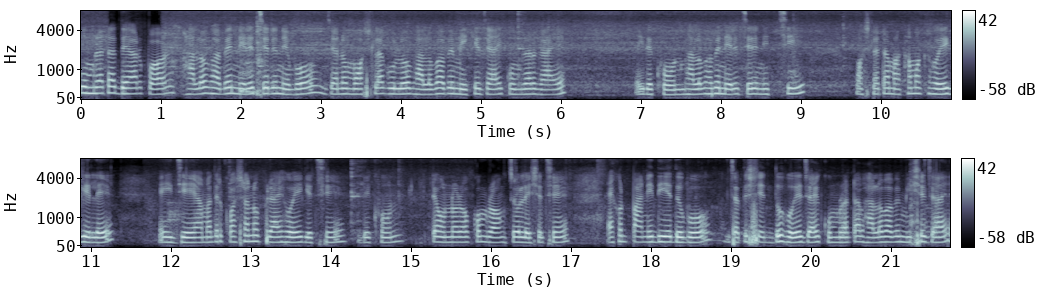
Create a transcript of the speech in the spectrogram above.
কুমড়াটা দেওয়ার পর ভালোভাবে নেড়ে চেড়ে নেব, যেন মশলাগুলো ভালোভাবে মেখে যায় কুমড়ার গায়ে। এই দেখুন, ভালোভাবে নেড়ে চেড়ে নিচ্ছি। মশলাটা মাখা মাখা হয়ে গেলে এই যে আমাদের কষানো প্রায় হয়ে গেছে। দেখুন একটা অন্যরকম রং চলে এসেছে। এখন পানি দিয়ে দেব যাতে সেদ্ধ হয়ে যায়, কুমড়াটা ভালোভাবে মিশে যায়।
